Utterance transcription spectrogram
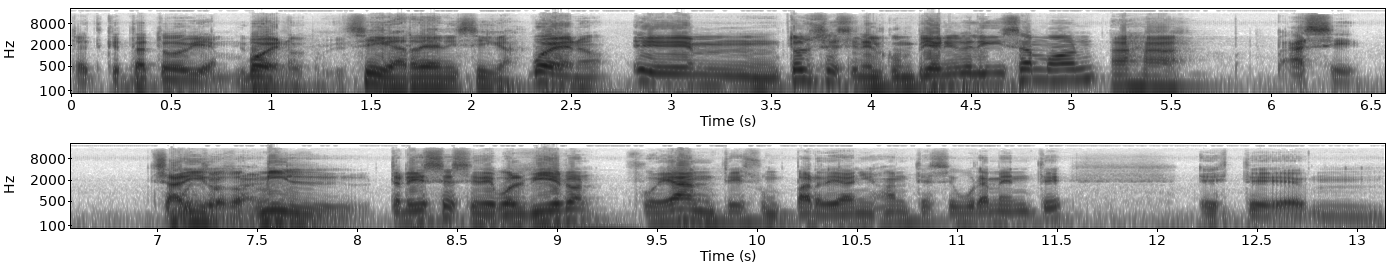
que está todo bien. Bueno, Todo bien. Siga, Reani, siga. bueno eh, entonces en el cumpleaños de Leguizamón, Ajá. hace, ya digo, años. 2013, se devolvieron, fue antes, un par de años antes seguramente, este, mm,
